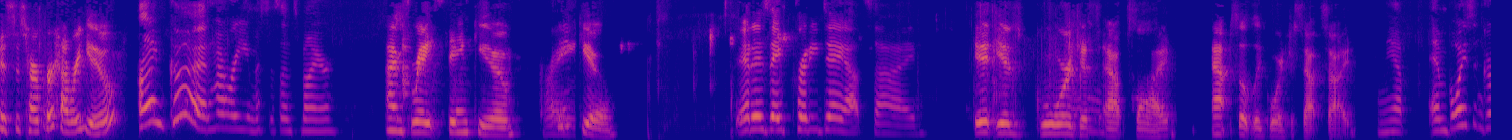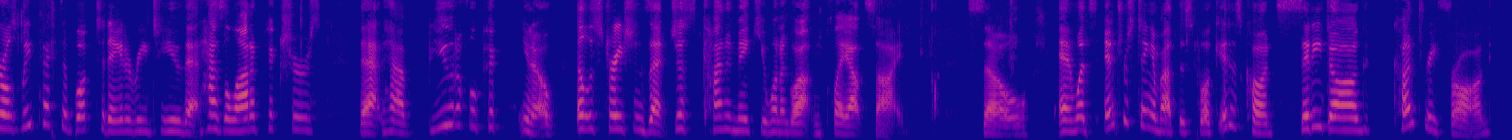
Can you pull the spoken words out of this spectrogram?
Mrs. Harper. How are you? I'm good. How are you, Mrs. Linsmeyer? I'm great. Thank you. Great. Thank you. It is a pretty day outside. It is gorgeous outside. Absolutely gorgeous outside. Yep. And boys and girls, we picked a book today to read to you that has a lot of pictures that have beautiful pic, you know, illustrations that just kind of make you want to go out and play outside. So, and what's interesting about this book, it is called City Dog Country Frog.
